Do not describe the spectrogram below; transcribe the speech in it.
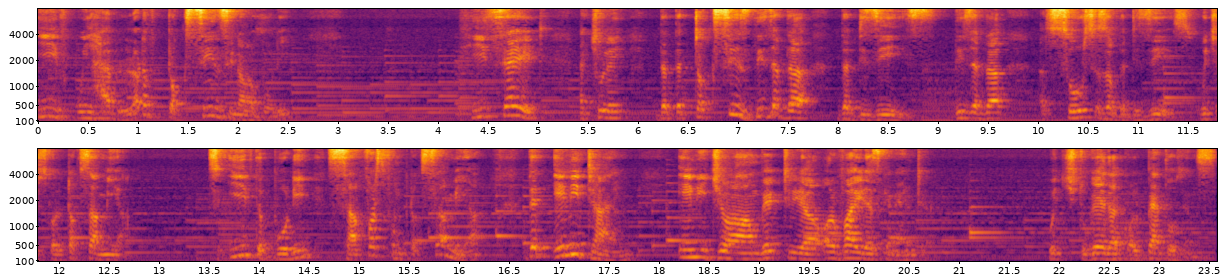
if we have a lot of toxins in our body, he said actually that the toxins, these are the, the disease, these are the uh, sources of the disease, which is called toxemia. So if the body suffers from toxemia, then anytime any germ, bacteria or virus can enter, which together called pathogens.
